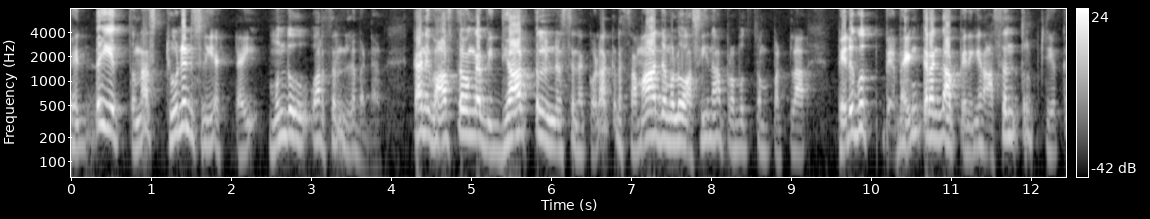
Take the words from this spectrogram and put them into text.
పెద్ద ఎత్తున స్టూడెంట్స్ రియాక్ట్ అయ్యి ముందు వరుసను నిలబడ్డారు. కానీ వాస్తవంగా విద్యార్థుల నిరసన కూడా అక్కడ సమాజంలో హసీనా ప్రభుత్వం పట్ల పెరుగు భయంకరంగా పెరిగిన అసంతృప్తి యొక్క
